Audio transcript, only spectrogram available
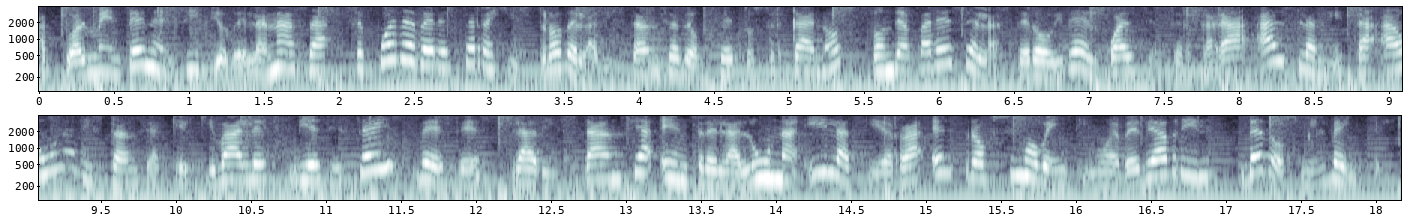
Actualmente en el sitio de la NASA se puede ver este registro de la distancia de objetos cercanos, donde aparece el asteroide el cual se acercará al planeta a una distancia que equivale 16 veces la distancia entre la Luna y la Tierra el próximo 29 de abril de 2020.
